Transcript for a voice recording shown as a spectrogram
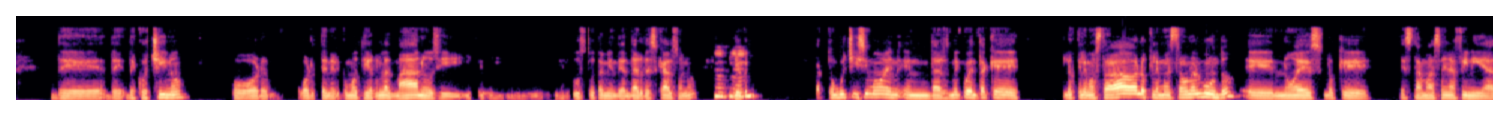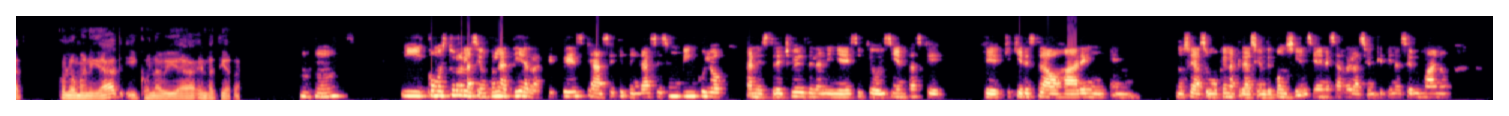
de, de, cochino por, por tener como tierra en las manos y, el gusto también de andar descalzo, ¿no? impactó muchísimo en, en darme cuenta que lo que le mostraba, lo que le muestra uno al mundo, eh, no es lo que está más en afinidad con la humanidad y con la vida en la tierra. ¿Y cómo es tu relación con la tierra? ¿Qué crees que hace que tengas ese un vínculo tan estrecho desde la niñez y que hoy sientas que, que, quieres trabajar en, en, no sé, asumo que en la creación de conciencia, en esa relación que tiene el ser humano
